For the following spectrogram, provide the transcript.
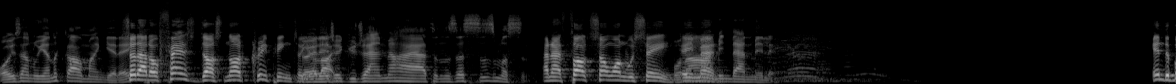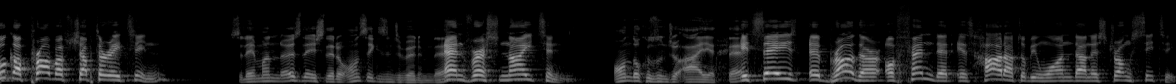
O yüzden uyanık kalman gerek. so that offense does not creep into your Böylece life. gücenme hayatınıza sızmasın. And I thought someone would say, Buna Amen. amin denmeli. In the book of Proverbs, chapter 18 Süleyman'ın Özdeyişleri 18. bölümde and verse 19, 19. ayette it says, A brother offended is harder to be won than a strong city.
